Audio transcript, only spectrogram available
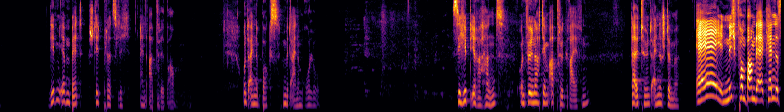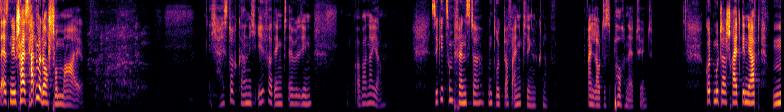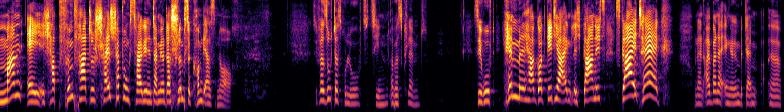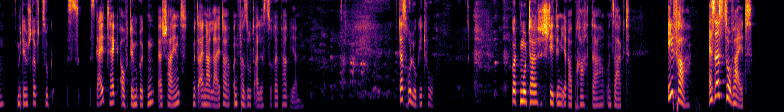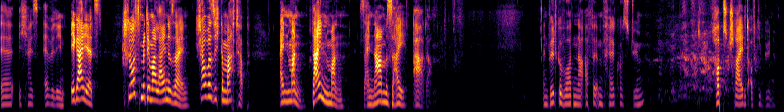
Neben ihrem Bett steht plötzlich ein Apfelbaum und eine Box mit einem Rollo. Sie hebt ihre Hand und will nach dem Apfel greifen. Da ertönt eine Stimme. Ey, nicht vom Baum der Erkenntnis essen, den Scheiß hatten wir doch schon mal. Ich heiße doch gar nicht Eva, denkt Evelyn. Aber naja. Sie geht zum Fenster und drückt auf einen Klingelknopf. Ein lautes Pochen ertönt. Gottmutter schreit genervt, Mann, ey, ich habe fünf harte Scheißschöpfungstage hinter mir und das Schlimmste kommt erst noch. Sie versucht, das Rollo hochzuziehen, aber es klemmt. Sie ruft, Himmel, Herrgott, geht hier eigentlich gar nichts. Skytech! Und ein alberner Engel mit dem äh, mit dem Schriftzug Skytech auf dem Rücken erscheint mit einer Leiter und versucht alles zu reparieren. Das Rollo geht hoch. Gottmutter steht in ihrer Pracht da und sagt, Eva, es ist soweit. Äh, ich heiße Evelyn. Egal jetzt. Schluss mit dem Alleine sein. Schau, was ich gemacht habe. Ein Mann, dein Mann, sein Name sei Adam. Ein wild gewordener Affe im Fellkostüm hopst schreiend auf die Bühne.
